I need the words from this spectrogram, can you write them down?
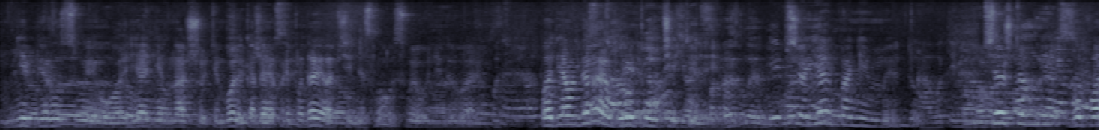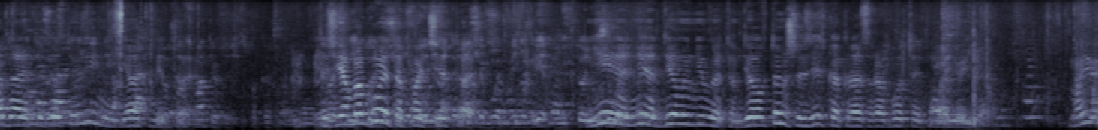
не беру своего, я не вношу, тем более, когда я преподаю, вообще ни слова своего не говорю. Вот я выбираю группу учителей, и все, я по ним иду. Все, что мне выпадает из этой линии, я отметаю. То есть я могу это почитать? Нет, нет, дело не в этом. Дело в том, что здесь как раз работает мое я. Мое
